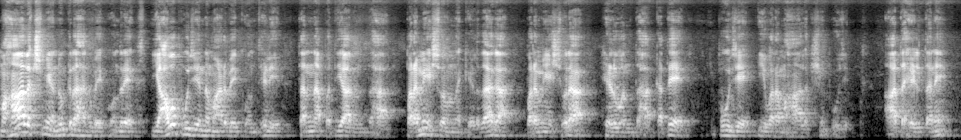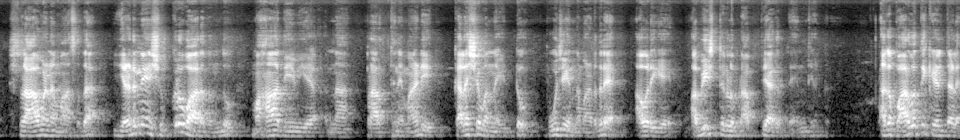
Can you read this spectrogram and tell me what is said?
ಮಹಾಲಕ್ಷ್ಮಿ ಅನುಗ್ರಹ ಆಗಬೇಕು ಅಂದರೆ ಯಾವ ಪೂಜೆಯನ್ನು ಮಾಡಬೇಕು ಅಂತ ಹೇಳಿ ತನ್ನ ಪತಿಯಾದಂತಹ ಪರಮೇಶ್ವರನ ಕೇಳಿದಾಗ ಪರಮೇಶ್ವರ ಹೇಳುವಂತಹ ಕತೆ, ಪೂಜೆ ಈ ವರಮಹಾಲಕ್ಷ್ಮಿ ಪೂಜೆ. ಆತ ಹೇಳ್ತಾನೆ, ಶ್ರಾವಣ ಮಾಸದ ಎರಡನೇ ಶುಕ್ರವಾರದಂದು ಮಹಾದೇವಿಯನ್ನ ಪ್ರಾರ್ಥನೆ ಮಾಡಿ ಕಲಶವನ್ನ ಇಟ್ಟು ಪೂಜೆಯನ್ನು ಮಾಡಿದ್ರೆ ಅವರಿಗೆ ಅಭೀಷ್ಟಗಳು ಪ್ರಾಪ್ತಿಯಾಗುತ್ತೆ ಅಂತ ಹೇಳ್ತಾರೆ ಆಗ ಪಾರ್ವತಿ ಕೇಳ್ತಾಳೆ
